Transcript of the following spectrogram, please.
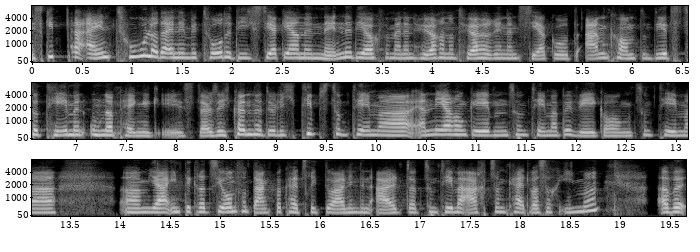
Es gibt da ein Tool oder eine Methode, die ich sehr gerne nenne, die auch bei meinen Hörern und Hörerinnen sehr gut ankommt und die jetzt zu Themen unabhängig ist. Also ich könnte natürlich Tipps zum Thema Ernährung geben, zum Thema Bewegung, zum Thema ähm, ja, Integration von Dankbarkeitsritualen in den Alltag, zum Thema Achtsamkeit, was auch immer. Aber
